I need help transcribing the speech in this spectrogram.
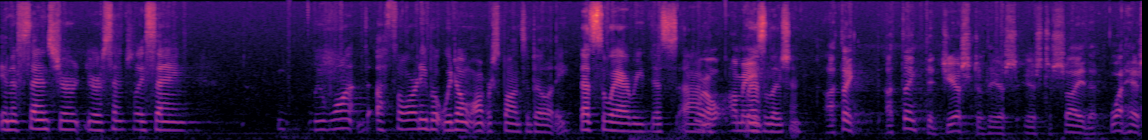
in a sense, you're, you're essentially saying, we want authority, but we don't want responsibility. That's the way I read this, um, Well, I mean- resolution. I think, I think the gist of this is to say that what has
